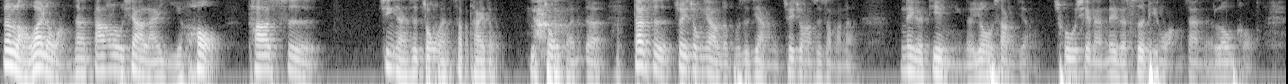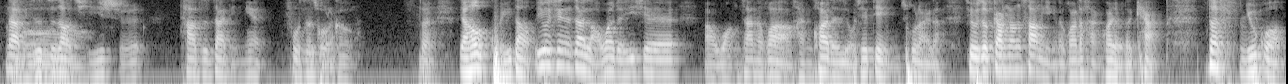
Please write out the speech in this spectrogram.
那老外的网站 download 下来以后，它是竟然是中文 subtitle 中文的，但是最重要的不是这样的，最重要是什么呢？那个电影的右上角出现了那个视频网站的 logo，那你就知道哦其实它是在里面复制出来广。告，然后回到，因为现在在老外的一些啊、网站的话，很快的有些电影出来了，就是说刚刚上映的话，它很快有的看。但如果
